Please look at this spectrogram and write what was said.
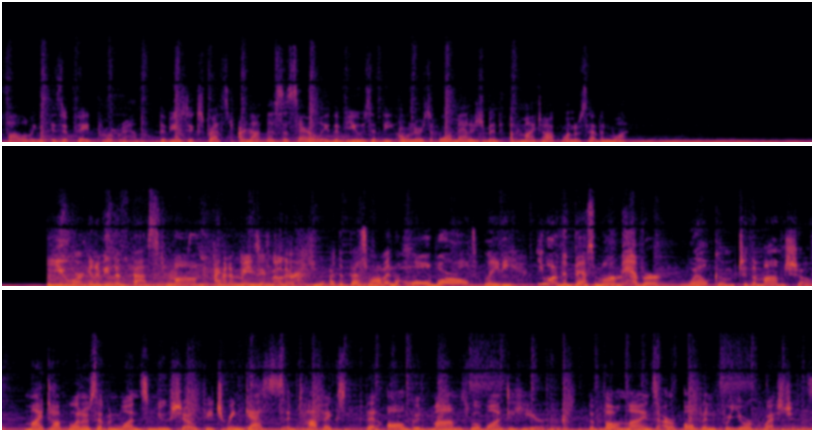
following is a paid program. The views expressed are not necessarily the views of the owners or management of My Talk 1071. You are going to be the best mom. I'm an amazing mother. You are the best mom in the whole world. Lady, you are the best mom ever. Welcome to The Mom Show, My Talk 1071's new show featuring guests and topics that all good moms will want to hear. The phone lines are open for your questions.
